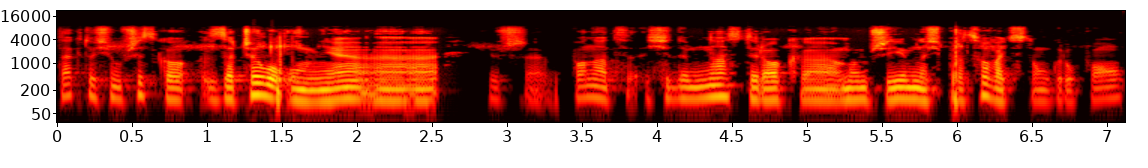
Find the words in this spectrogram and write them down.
tak to się wszystko zaczęło u mnie. E, już ponad 17 rok mam przyjemność pracować z tą grupą.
